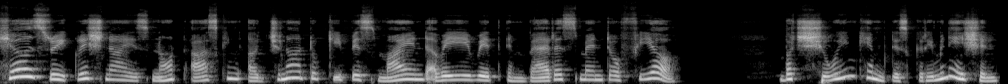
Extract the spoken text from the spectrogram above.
Here, Sri Krishna is not asking Arjuna to keep his mind away with embarrassment or fear but showing him discrimination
